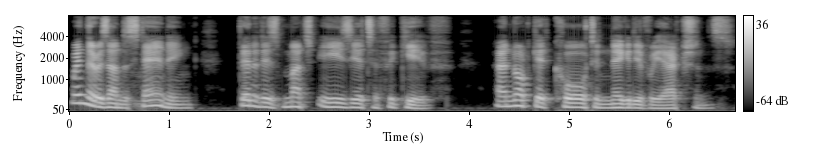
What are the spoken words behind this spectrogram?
When there is understanding, then it is much easier to forgive and not get caught in negative reactions.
